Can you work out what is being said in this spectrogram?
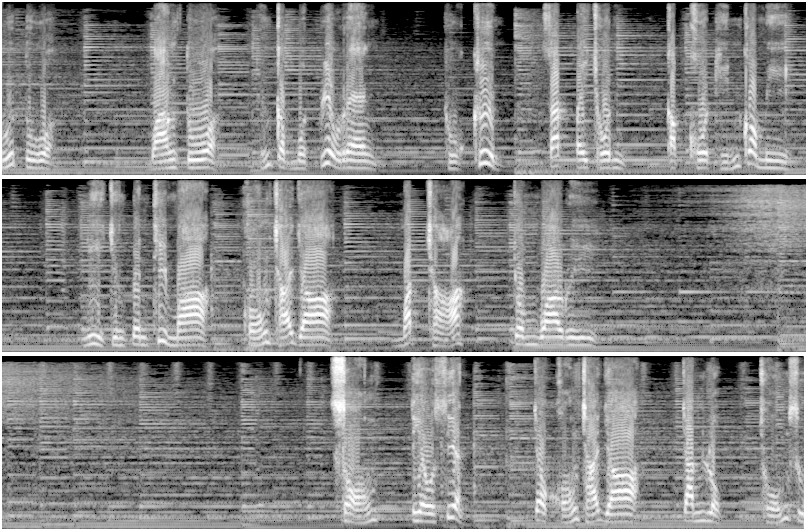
รู้ตัว บางตัวถึงกับหมดเรี่ยวแรง ถูกคลื่นซัดไปชนกับโขดหินก็มี นี่จึงเป็นที่มาของฉายา มัจฉา จมวารี 2. เตียวเซียน เจ้าของฉายา จันหลบโฉมสุ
